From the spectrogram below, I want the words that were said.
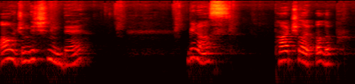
avucun içinde biraz parçalar alıp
